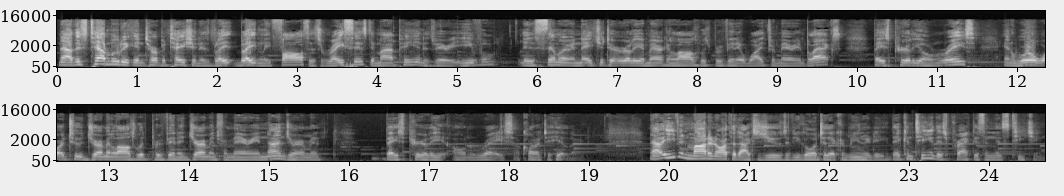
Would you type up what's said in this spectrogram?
Now, this Talmudic interpretation is blatantly false. It's racist, in my opinion. It's very evil. It is similar in nature to early American laws which prevented whites from marrying blacks based purely on race, and World War II German laws which prevented Germans from marrying non Germans based purely on race, according to Hitler. Now, even modern Orthodox Jews, if you go into their community, they continue this practice and this teaching.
